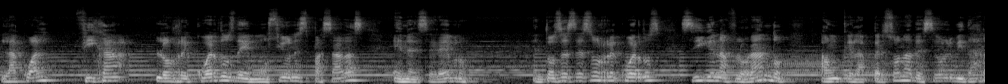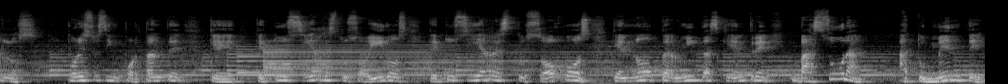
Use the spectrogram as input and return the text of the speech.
la cual fija los recuerdos de emociones pasadas en el cerebro entonces esos recuerdos siguen aflorando, aunque la persona desee olvidarlos. Por eso es importante que, que, tú cierres tus oídos, que tú cierres tus ojos, que no permitas que entre basura a tu mente,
